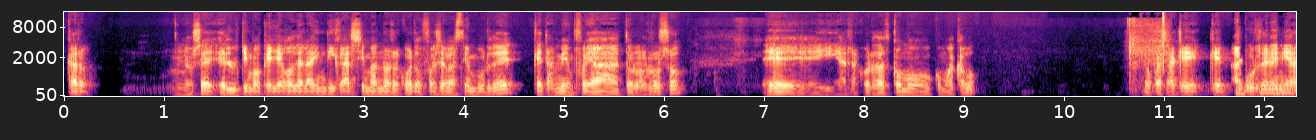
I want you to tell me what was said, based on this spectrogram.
claro, no sé, el último que llegó de la IndyCar, si mal no recuerdo, fue Sebastián Bourdais, que también fue a Toro Rosso, eh, y recordad cómo, cómo acabó. Lo que pasa que, que Aquí- Bourdais venía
